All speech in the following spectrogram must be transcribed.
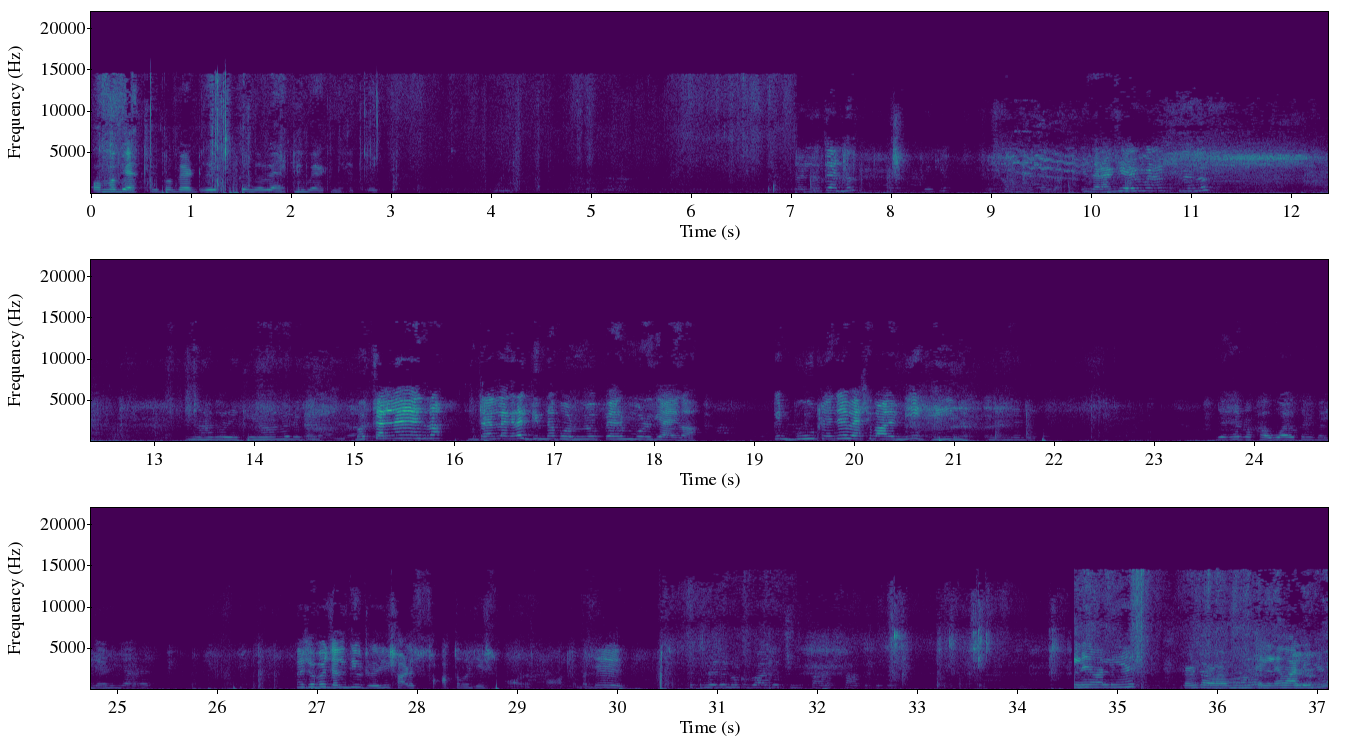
और मैं बैग के ऊपर बैठ गई तो मैं बैठ नहीं बैठ नहीं सकती। चलो चलो। देखिए मेरा तो तो चलना डर लग रहा है गिरना पड़ूँगा पैर मुड़ के आएगा लेकिन बूट है, वैसे वाले नहीं हील जैसे रखा हुआ है, कहीं भैया नहीं जा रहा। है मैं सुबह जल्दी उठ रही थी, साढ़े सात बजे, साढ़े सात बजे। कितने दिनों के बाद उठी, साढ़े सात बजे। निकलने वाली हैं। निकलने वाली हैं।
